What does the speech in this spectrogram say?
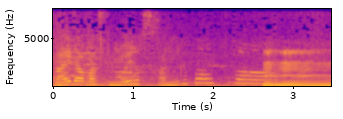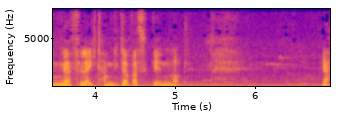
Weil da was Neues rangebaut war? Mm, na, vielleicht haben die da was geändert. Ja,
